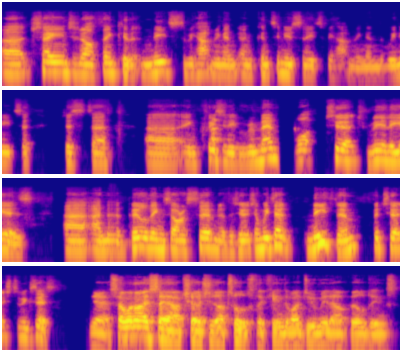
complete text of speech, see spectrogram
uh, change in our thinking that needs to be happening and, and, continues to need to be happening. And we need to just uh, uh, increasingly remember what church really is uh, and the buildings are a servant of the church and we don't need them for church to exist. Yeah so when i say our churches are tools for the kingdom i do mean our buildings.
